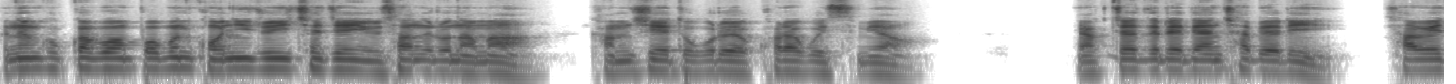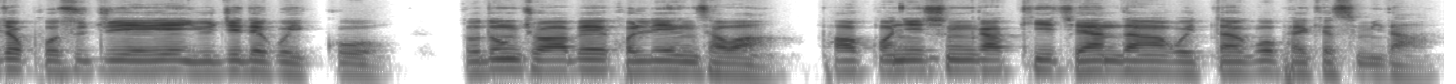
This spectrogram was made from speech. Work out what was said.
그는 국가보안법은 권위주의 체제의 유산으로 남아 감시의 도구로 역할하고 있으며 약자들에 대한 차별이 사회적 보수주의에 의해 유지되고 있고 노동조합의 권리 행사와 파업권이 심각히 제한당하고 있다고 밝혔습니다.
